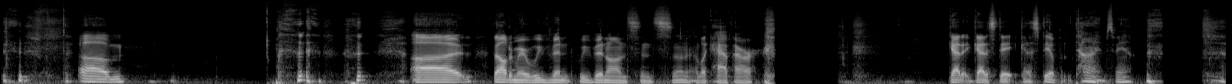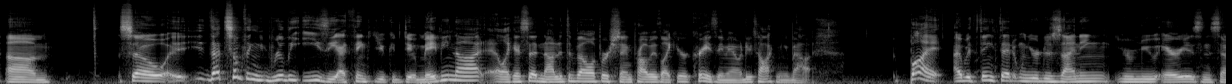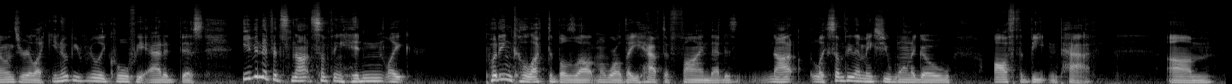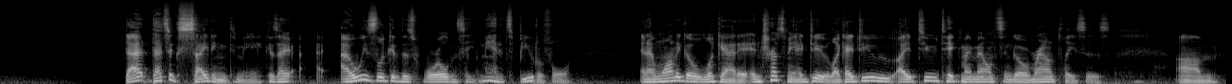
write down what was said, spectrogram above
um uh Valdemir, we've been we've been on since know, like half hour. got it. got to stay got to stay up on the times, man. um so uh, that's something really easy I think you could do. Maybe not like I said not a developer saying probably like you're crazy, man. What are you talking about? But I would think that when you're designing your new areas and zones, you're like, you know, it'd be really cool if we added this. Even if it's not something hidden like putting collectibles out in the world that you have to find that is not like something that makes you want to go off the beaten path. Um, that that's exciting to me because I I always look at this world and say, man, it's beautiful, and I want to go look at it. And trust me, I do. Like I do, I do take my mounts and go around places. Um,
